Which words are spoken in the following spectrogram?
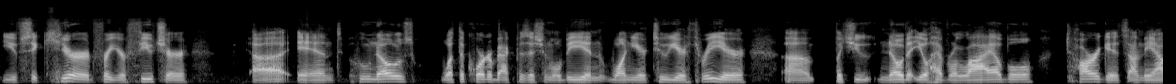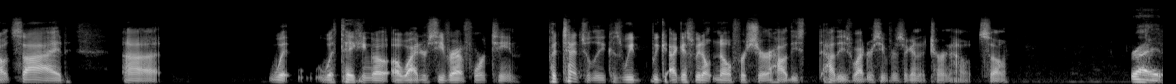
you've secured for your future, uh, and who knows what the quarterback position will be in one year, two year, three year. Um, but you know that you'll have reliable targets on the outside uh, with with taking a, a wide receiver at fourteen potentially because we, we I guess we don't know for sure how these how these wide receivers are going to turn out. So Right.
